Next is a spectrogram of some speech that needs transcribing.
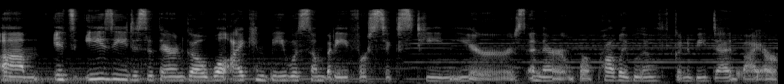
Um, it's easy to sit there and go, well, I can be with somebody for 16 years and they're, we're probably both going to be dead by our,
